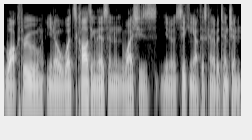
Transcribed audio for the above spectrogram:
walk through you know what's causing this and why she's you know seeking out this kind of attention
